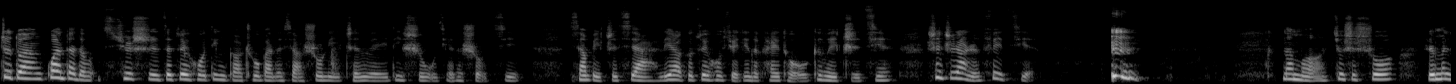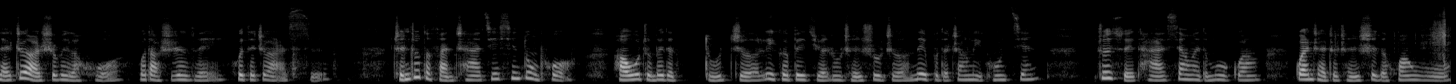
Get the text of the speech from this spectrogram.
这段惯带的叙事在最后定稿出版的小书里成为第十五节的手记。相比之下，里尔克最后选定的开头更为直接，甚至让人费解。那么，就是说，人们来这儿是为了活。我倒是认为会在这儿死。沉重的反差惊心动魄，毫无准备的读者立刻被卷入陈述者内部的张力空间。追随他向外的目光，观察着城市的荒芜，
